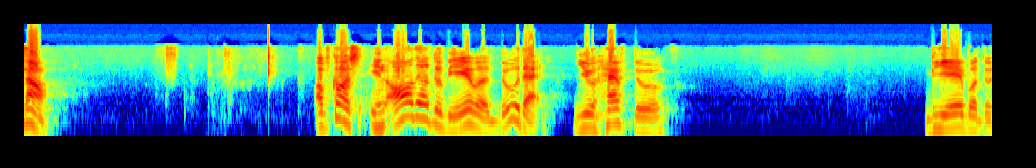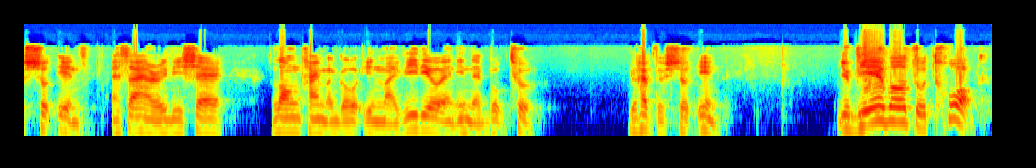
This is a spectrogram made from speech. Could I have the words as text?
Now, of course, in order to be able to do that, you have to be able to shoot in, as I already shared long time ago in my video and in the book too. You have to shoot in. You be able to talk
